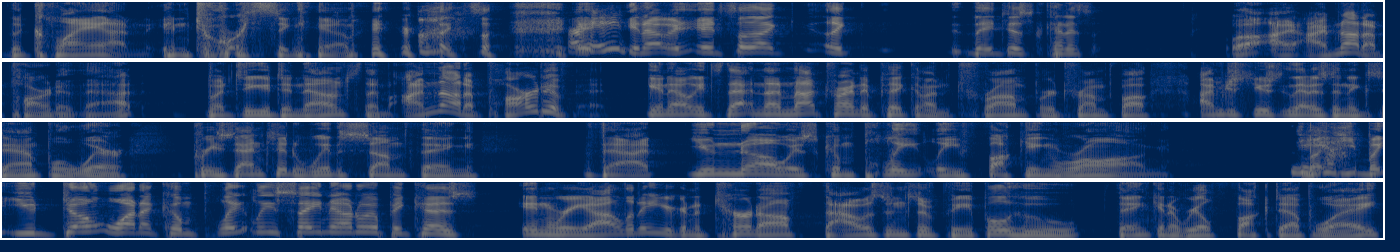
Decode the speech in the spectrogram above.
the Klan endorsing him. Right. You know, it's like like they just kind of. Well, I, I'm not a part of that, but do you denounce them? I'm not a part of it. You know, it's that, and I'm not trying to pick on Trump or Trump. I'm just using that as an example where presented with something that you know is completely fucking wrong, but Yeah. you, but you don't want to completely say no to it because in reality you're going to turn off thousands of people who think in a real fucked up way,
